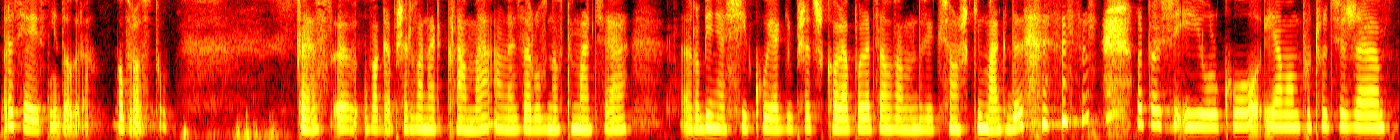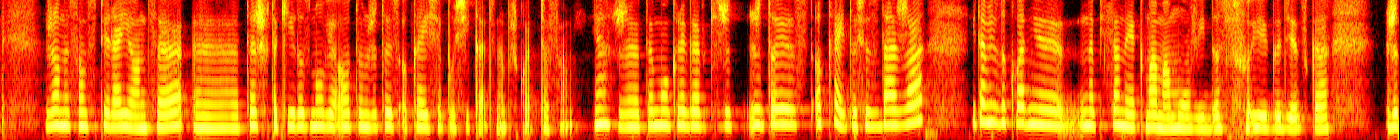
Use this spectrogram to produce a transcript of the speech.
Presja jest niedobra. Po prostu. Teraz, y, uwaga, przerwa na reklamę, ale zarówno w temacie robienia siku, jak i przedszkola polecam Wam dwie książki Magdy o Tosi i Julku. Ja mam poczucie, że, że one są wspierające e, też w takiej rozmowie o tym, że to jest ok się posikać na przykład czasami, nie? Że te mokre że, że to jest ok, to się zdarza i tam jest dokładnie napisane, jak mama mówi do swojego dziecka, że,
